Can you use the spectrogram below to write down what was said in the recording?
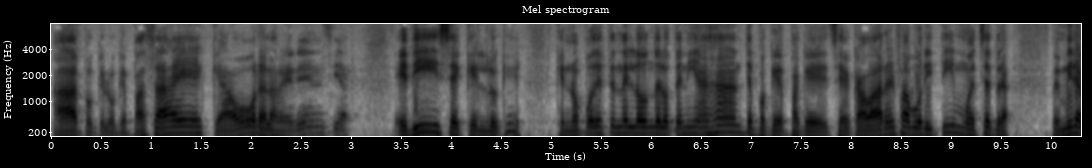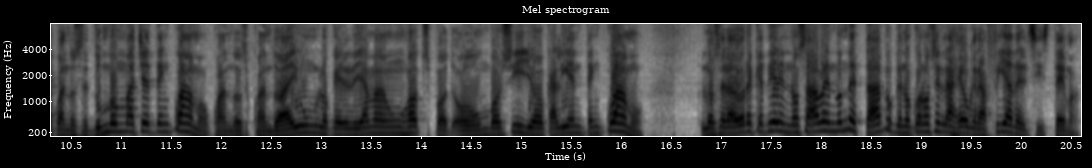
Ah, porque lo que pasa es que ahora la gerencia eh, dice que lo que, que no puedes tenerlo donde lo tenías antes porque para que se acabara el favoritismo, etcétera. Pues mira, cuando se tumba un machete en Cuamo, cuando, cuando hay un lo que le llaman un hotspot o un bolsillo caliente en Cuamo, los celadores que tienen no saben dónde está porque no conocen la geografía del sistema.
